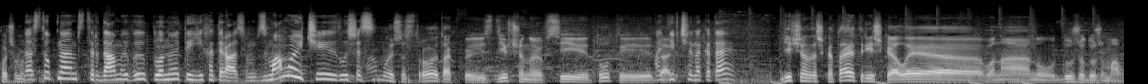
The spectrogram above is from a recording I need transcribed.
Хочемо Наступна Амстердам, і ви плануєте їхати разом з мамою чи лише з з мамою, сестрою, так і з дівчиною. Всі тут і а далі. дівчина катає? Дівчина теж катає трішки, але вона ну дуже дуже мало.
